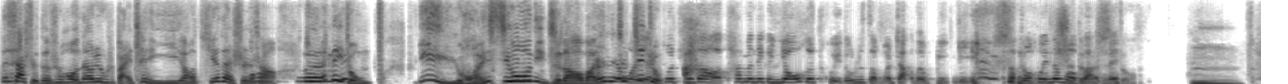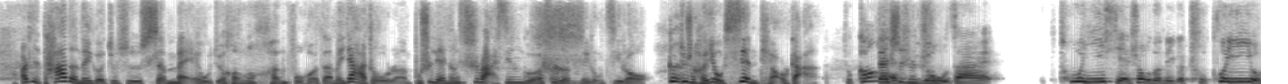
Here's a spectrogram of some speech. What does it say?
那下水的时候，那又是白衬衣，然后贴在身上，哦就是那种欲语还休，你知道吧？而且我就这种也不知啊道他们那个腰和腿都是怎么长的比例，怎么会那么完美？嗯，而且他的那个就是审美，我觉得很很符合咱们亚洲人，不是练成施瓦辛格式的那种肌肉，对就是很有线条感。就刚好是但是你又处在脱衣显瘦的那个出，脱衣有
